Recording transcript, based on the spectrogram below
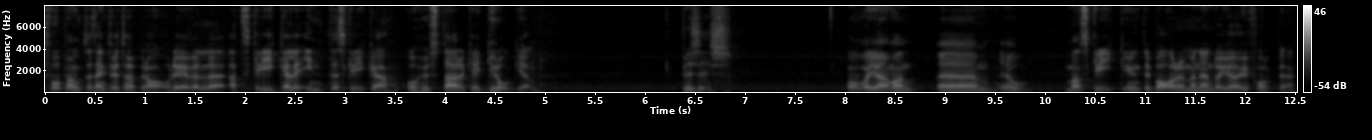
två punkter tänkte vi ta upp idag och det är väl att skrika eller inte skrika och hur stark är groggen? Precis. Och vad gör man? Eh, jo, man skriker ju inte i baren, men ändå gör ju folk det.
